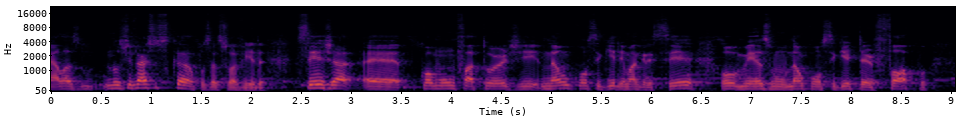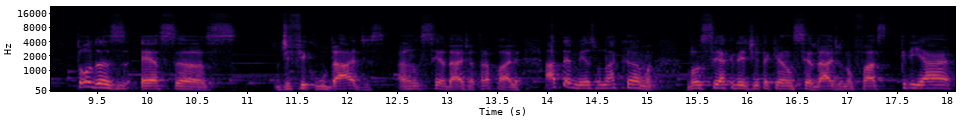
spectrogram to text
elas nos diversos campos da sua vida, seja é, como um fator de não conseguir emagrecer ou mesmo não conseguir ter foco. Todas essas dificuldades, a ansiedade atrapalha, até mesmo na cama. Você acredita que a ansiedade não faz criar,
